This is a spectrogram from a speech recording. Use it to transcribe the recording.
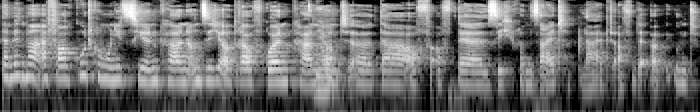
damit man einfach gut kommunizieren kann und sich auch darauf freuen kann Ja. und äh, da auf, auf der sicheren Seite bleibt auf der, und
